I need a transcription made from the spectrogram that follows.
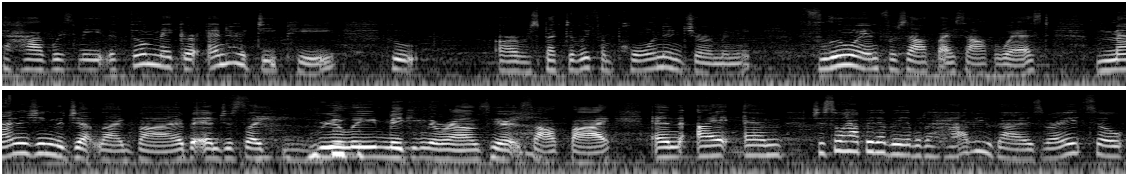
to have with me the filmmaker and her DP, who are respectively from Poland and Germany, flew in for South by Southwest, managing the jet lag vibe and just like really making the rounds here at South by. And I am just so happy to be able to have you guys, right? So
